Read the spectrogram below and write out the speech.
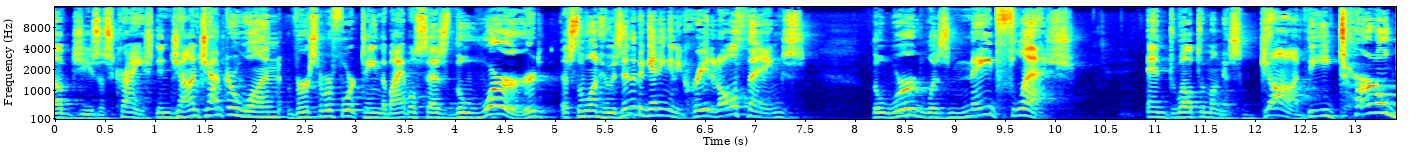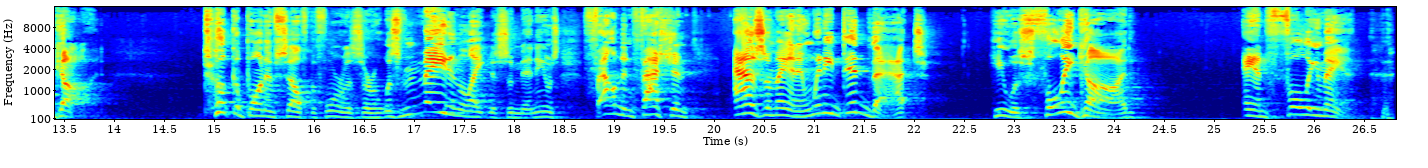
of Jesus Christ. In John chapter 1, verse number 14, the Bible says, The Word, that's the one who was in the beginning and He created all things, the Word was made flesh and dwelt among us. God, the eternal God, took upon Himself the form of a servant, was made in the likeness of men. He was found in fashion as a man. And when He did that, He was fully God and fully man.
